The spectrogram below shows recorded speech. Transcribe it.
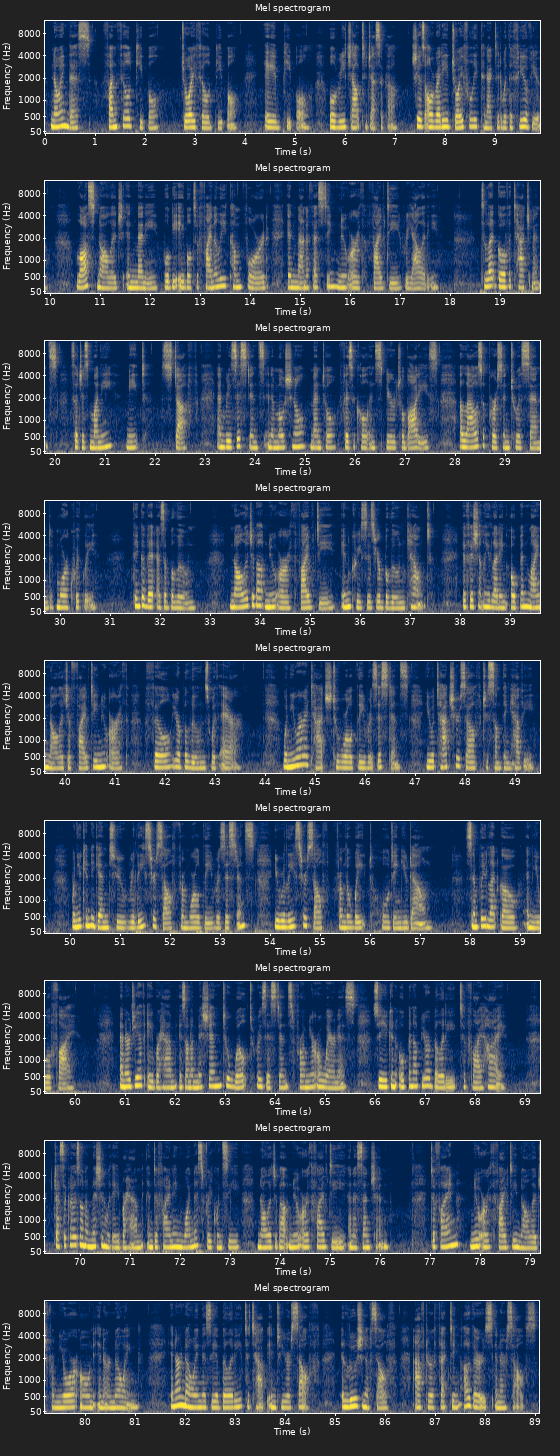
Knowing this, fun filled people, joy filled people, Abe people will reach out to Jessica. She is already joyfully connected with a few of you, lost knowledge in many will be able to finally come forward in manifesting New Earth 5D reality. To let go of attachments such as money, meat, stuff, and resistance in emotional, mental, physical, and spiritual bodies allows a person to ascend more quickly. Think of it as a balloon. Knowledge about New Earth 5D increases your balloon count efficiently letting open mind knowledge of 5D New Earth fill your balloons with air. When you are attached to worldly resistance, you attach yourself to something heavy. When you can begin to release yourself from worldly resistance, you release yourself from the weight holding you down. Simply let go and you will fly. Energy of Abraham is on a mission to wilt resistance from your awareness so you can open up your ability to fly high. Jessica is on a mission with Abraham in defining oneness frequency, knowledge about New Earth 5D, and ascension. Define New Earth 5D knowledge from your own inner knowing. Inner knowing is the ability to tap into yourself, illusion of self, after affecting others' inner selves.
